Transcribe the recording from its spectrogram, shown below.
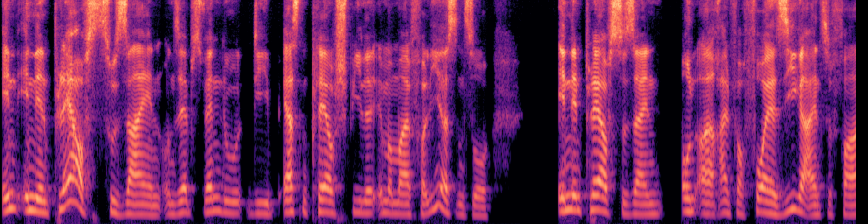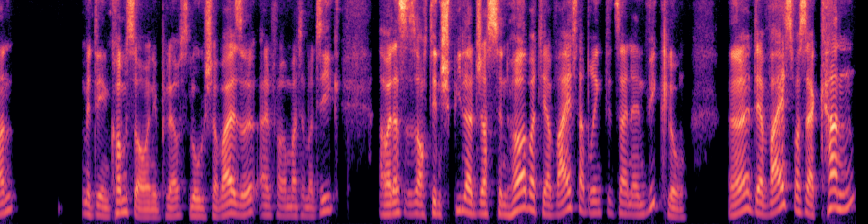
in, in den Playoffs zu sein und selbst wenn du die ersten Playoff-Spiele immer mal verlierst und so, in den Playoffs zu sein und auch einfach vorher Siege einzufahren, mit denen kommst du auch in die Playoffs, logischerweise, einfache Mathematik. Aber dass es auch den Spieler Justin Herbert ja weiterbringt in seiner Entwicklung. Ja, der weiß, was er kann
